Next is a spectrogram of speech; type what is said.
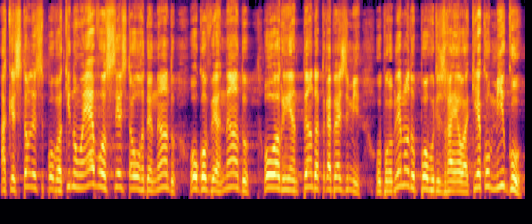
A questão desse povo aqui não é você estar ordenando, ou governando, ou orientando através de mim. O problema do povo de Israel aqui é comigo.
